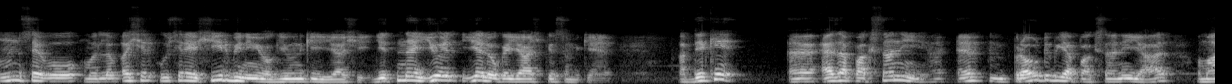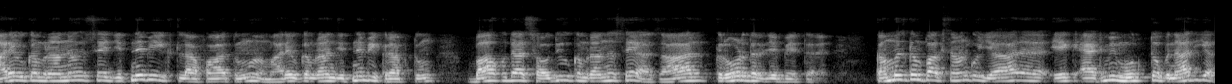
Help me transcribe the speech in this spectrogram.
उनसे वो मतलब अशर उशर शीर भी नहीं होगी उनकी याशी, जितने ये ये लोग याश किस्म के हैं। अब देखें as a Pakistani am proud be a Pakistani यार, हमारे हुक्मरानों से जितने भी इख्तलाफात हूँ, हमारे हुक्मरान जितने भी करप्ट हूँ बाखुदा सऊदी हुक्मरानों से हज़ार करोड़ दर्जे बेहतर है। कम अज़ कम पाकिस्तान को यार, एक एटमी मुल्क तो बना दिया।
